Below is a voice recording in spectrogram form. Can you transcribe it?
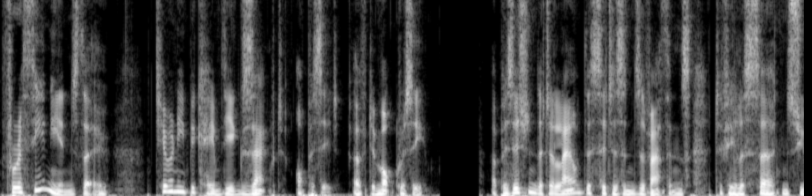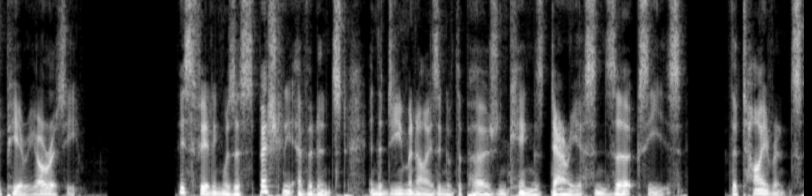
For Athenians, though, tyranny became the exact opposite of democracy, a position that allowed the citizens of Athens to feel a certain superiority. This feeling was especially evidenced in the demonizing of the Persian kings Darius and Xerxes, the tyrants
